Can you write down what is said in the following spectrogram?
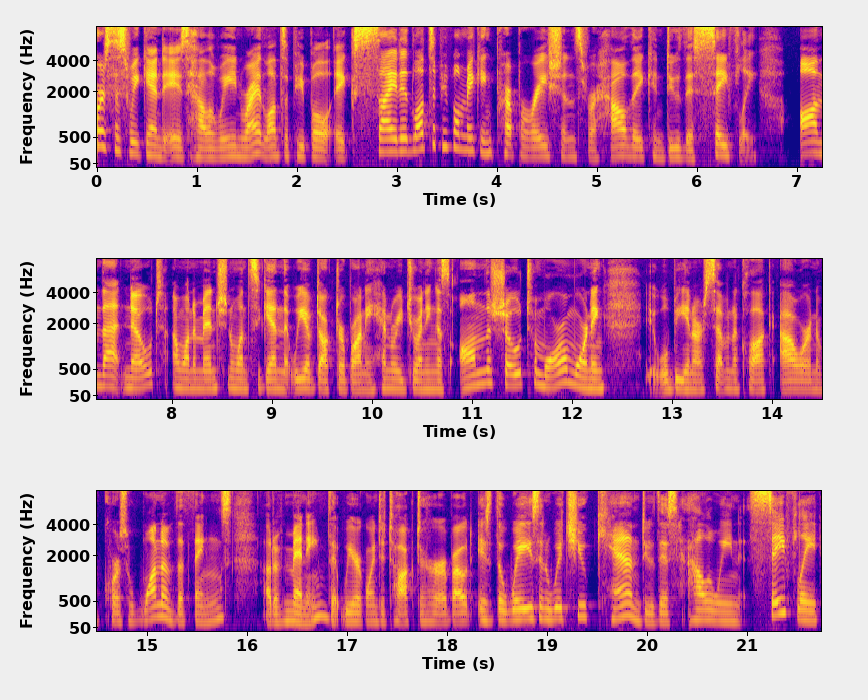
Course, this weekend is Halloween, right? Lots of people excited, lots of people making preparations for how they can do this safely. On that note, I want to mention once again that we have Dr. Bonnie Henry joining us on the show tomorrow morning. It will be in our seven o'clock hour. And of course, one of the things out of many that we are going to talk to her about is the ways in which you can do this Halloween safely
